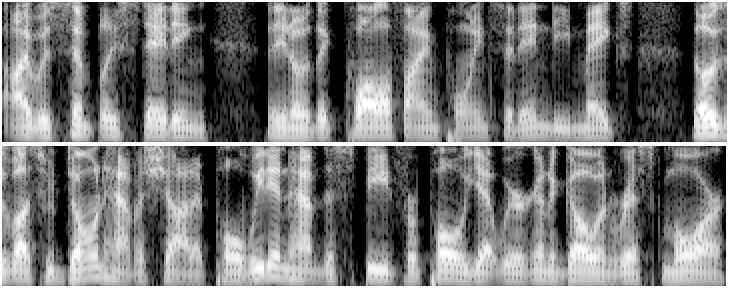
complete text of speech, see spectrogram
I was simply stating, you know, the qualifying points that Indy makes those of us who don't have a shot at pole. We didn't have the speed for pole, yet we were going to go and risk more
